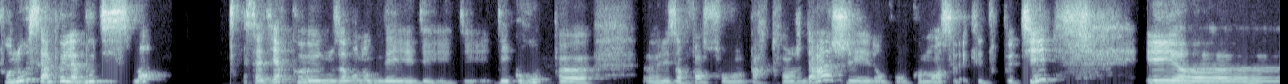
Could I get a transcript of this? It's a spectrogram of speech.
pour nous, c'est un peu l'aboutissement. C'est-à-dire que nous avons donc des, groupes, les enfants sont par tranche d'âge, et donc on commence avec les tout petits. Et euh,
